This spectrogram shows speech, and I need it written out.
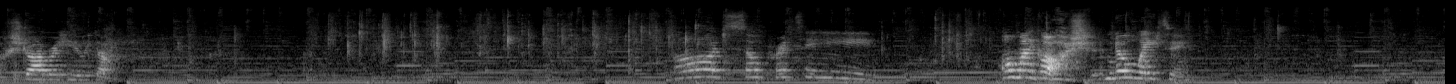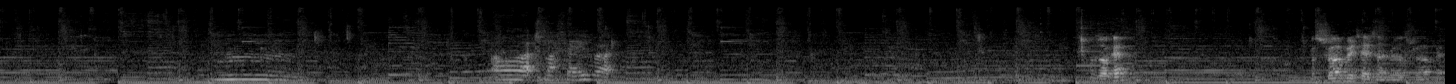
Oh, strawberry, here we go. Oh, it's so pretty. Oh my gosh, no waiting. Mmm. Oh, that's my favourite. It's okay. The strawberry tastes like real strawberry.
